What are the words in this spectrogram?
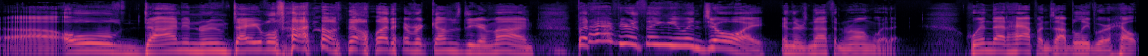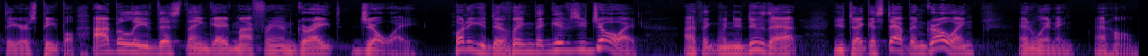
uh, old dining room tables. I don't know, whatever comes to your mind. But have your thing you enjoy, and there's nothing wrong with it. When that happens, I believe we're healthier as people. I believe this thing gave my friend great joy. What are you doing that gives you joy? I think when you do that, you take a step in growing and winning at home.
